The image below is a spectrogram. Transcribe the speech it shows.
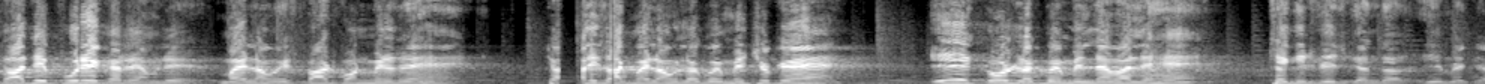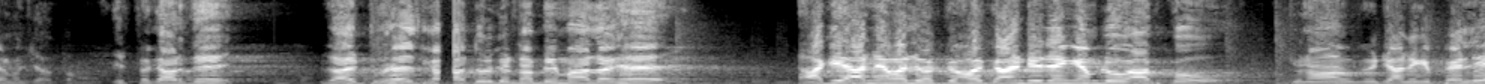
वादे पूरे कर रहे हैं हमने। महिलाओं को स्मार्टफ़ोन मिल रहे हैं। चालीस लाख महिलाओं को लगभग मिल चुके हैं। एक करोड़ लगभग मिलने वाले हैं सेकेंड फ़ेज़ के अंदर। ये मैं कहना चाहता हूँ। इस प्रकार से राइट टू हेल्थ का दुर्घटना बीमा अलग है। आगे आने वाले वक्त में और गारंटी देंगे हम लोग आपको। चुनाव में जाने के पहले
